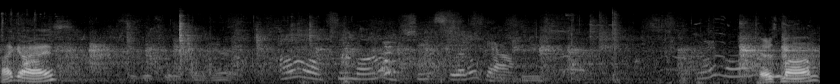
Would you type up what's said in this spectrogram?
Hi, guys. Oh, see mom. She's little gal. Hi, mom. There's Mom.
